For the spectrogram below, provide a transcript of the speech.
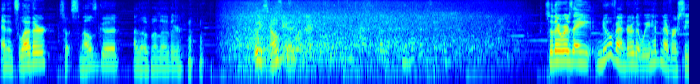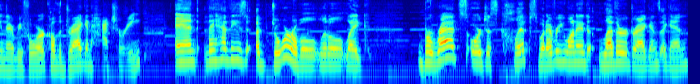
and it's leather, so it smells good. I love my leather. Ooh, it smells good. So there was a new vendor that we had never seen there before called the Dragon Hatchery, and they had these adorable little like barrettes or just clips, whatever you wanted, leather dragons again,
